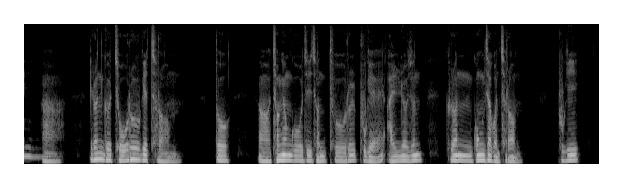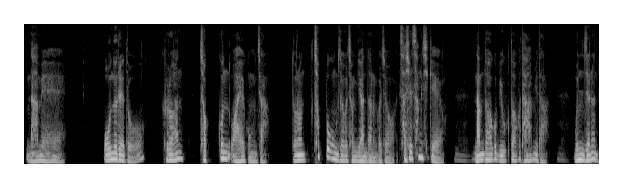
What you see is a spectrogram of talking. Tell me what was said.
음. 아, 이런 그 조르게처럼 또 어, 정영고지 전투를 북에 알려준 그런 공작원처럼 북이 남해 오늘에도 그러한 적군 와해 공작 또는 첩보 공작을 전개한다는 거죠. 사실 상식이에요. 남도 하고 미국도 하고 다 합니다. 문제는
